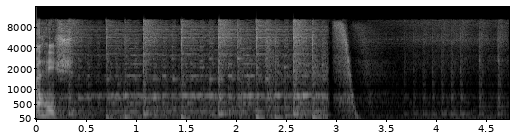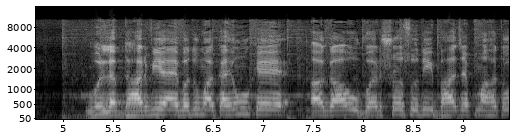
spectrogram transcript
રહીશ. વલ્લભ ધારવીયાએ વધુમાં કહ્યું કે અગાઉ વર્ષો સુધી ભાજપમાં હતો,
